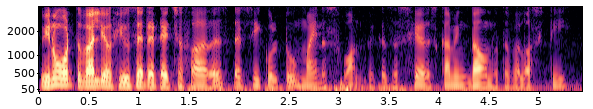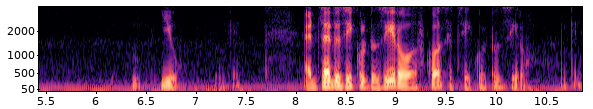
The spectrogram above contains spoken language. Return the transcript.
We know what the value of u z at h of r is that is equal to minus 1 because the sphere is coming down with a velocity u. Okay. At z is equal to 0 of course, it is equal to 0. Okay.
